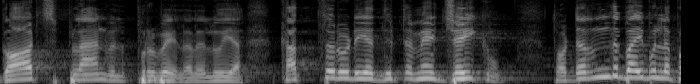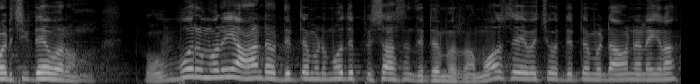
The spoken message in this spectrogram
God's plan will prevail hallelujah கத்தருடைய திட்டமே ஜெயிக்கும். தொடர்ந்து பைபிளில் படிச்சுக்கிட்டே வரோம். ஒவ்வொரு முறையும் ஆண்டவர் திட்டமிடும் போது பிசாசன் திட்டமிடுறான். மோசையை வச்சு ஒரு திட்டமிட்டு அவன் நினைக்கிறான்.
